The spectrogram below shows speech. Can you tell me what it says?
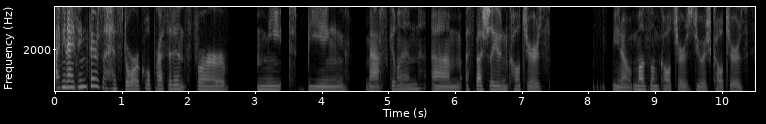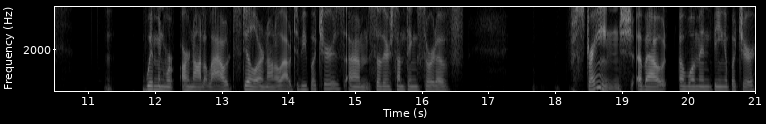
I mean, I think there's a historical precedence for meat being masculine, um, especially in cultures, you know, Muslim cultures, Jewish cultures. Women were, are not allowed, still are not allowed to be butchers. Um, so there's something sort of strange about a woman being a butcher.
